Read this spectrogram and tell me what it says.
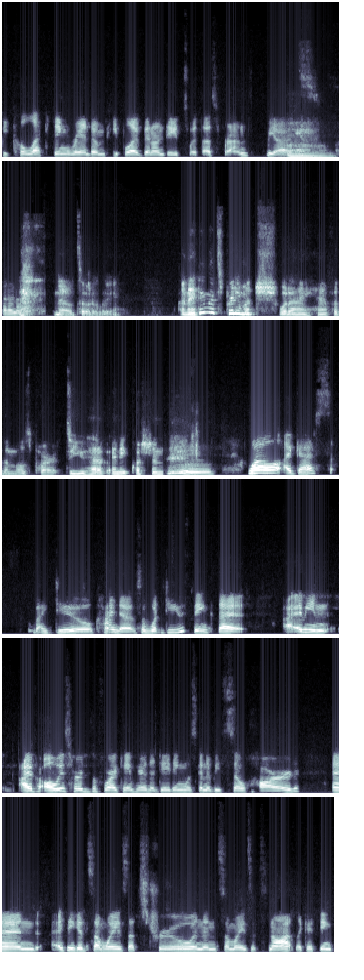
be collecting random people I've been on dates with as friends. Yeah, Um, I don't know. no, totally. And I think that's pretty much what I have for the most part. Do you have any questions? Hmm. Well, I guess I do kind of. So, what do you think that? I mean, I've always heard before I came here that dating was going to be so hard. And I think in some ways that's true, and in some ways it's not. Like, I think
